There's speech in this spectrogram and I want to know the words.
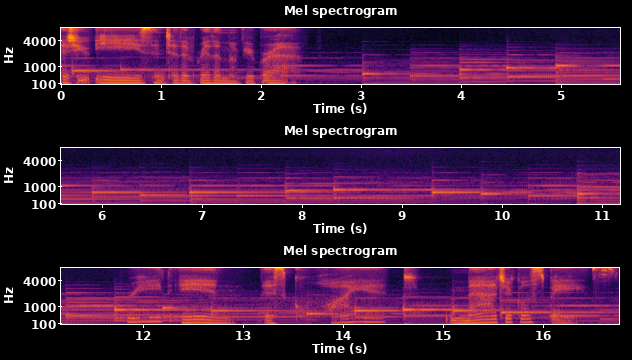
as you ease into the rhythm of your breath. Breathe in this quiet, magical space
